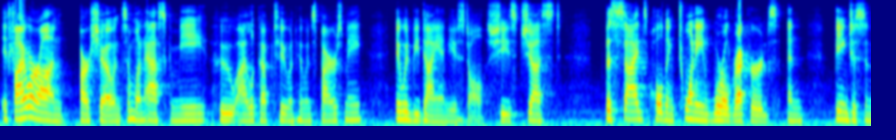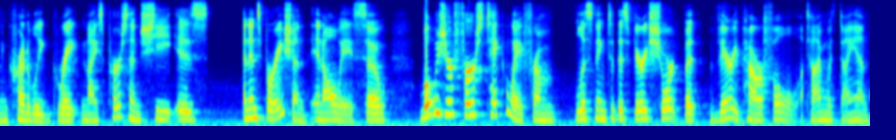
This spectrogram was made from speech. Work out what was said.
If I were on our show and someone asked me who I look up to and who inspires me, it would be Diann Uustal. She's just, besides holding 20 world records and being just an incredibly great, nice person, she is an inspiration in all ways. So, what was your first takeaway from listening to this very short but very powerful time with Diann?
